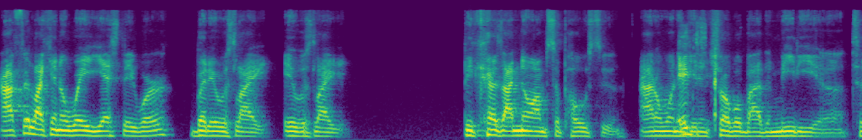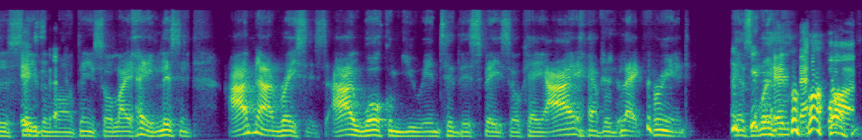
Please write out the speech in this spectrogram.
I feel like in a way, yes, they were, but it was like, it was like, because I know I'm supposed to. I don't want to exactly. get in trouble by the media to say exactly. the wrong thing. So, like, hey, listen, I'm not racist. I welcome you into this space. Okay, I have a black friend as well. and that's why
